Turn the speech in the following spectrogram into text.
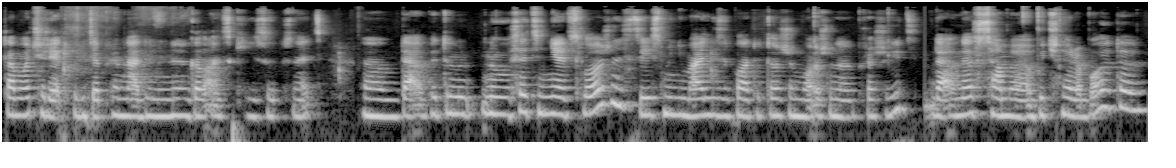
там очень редко, где прям надо именно голландский язык знать. Эм, Да, поэтому ну, с этим нет сложностей, с минимальной зарплатой тоже можно прожить. Да, у нас самая обычная работа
